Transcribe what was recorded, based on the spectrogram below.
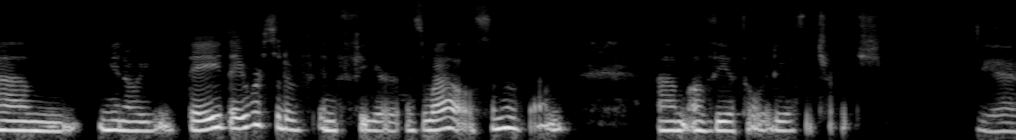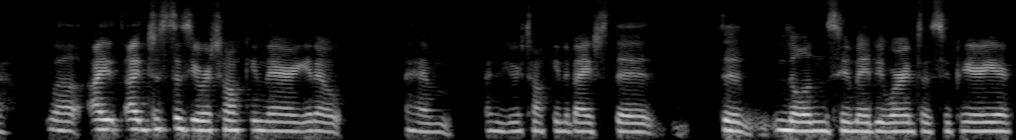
um, you know, they they were sort of in fear as well. Some of them um, of the authority of the church. Yeah. Well, I, I just as you were talking there, you know, um, and you were talking about the the nuns who maybe weren't as superior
